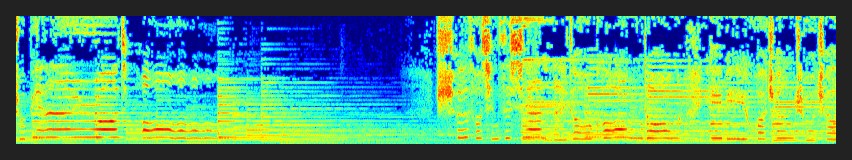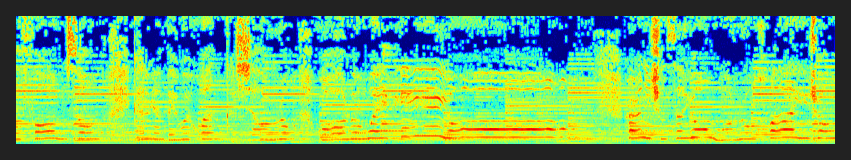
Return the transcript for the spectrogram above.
书变若痛，是否情字写来都空洞？一笔一画斟酌着奉送，甘愿卑微换个笑容，或沦为平庸。而你撑伞拥我入怀中。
